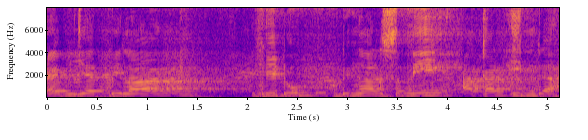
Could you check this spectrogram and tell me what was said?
MZ bilang hidup dengan seni akan indah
